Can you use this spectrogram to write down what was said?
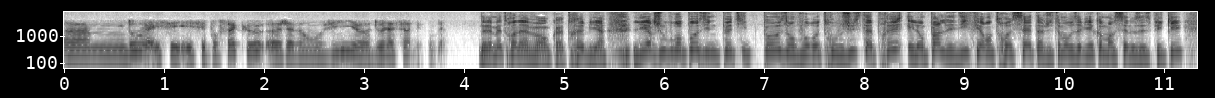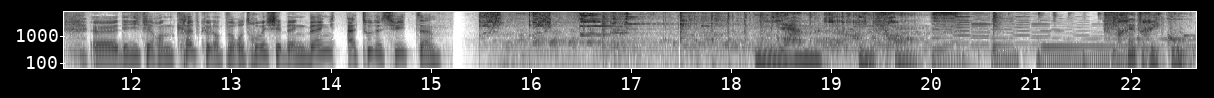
Euh, donc, et c'est pour ça que euh, j'avais envie euh, de la faire découvrir de la mettre en avant, quoi. Très bien. Lire, je vous propose une petite pause. On vous retrouve juste après et l'on parle des différentes recettes. Hein. Justement, vous aviez commencé à nous expliquer des différentes crêpes que l'on peut retrouver chez Bang Bang. À tout de suite. Miam in France. Frédéricot.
